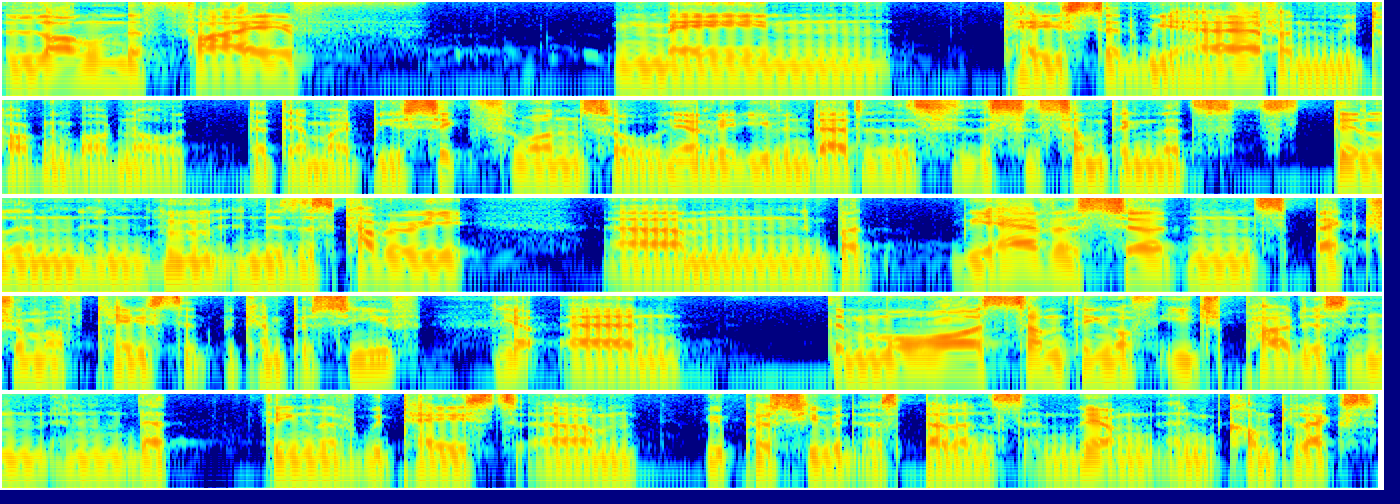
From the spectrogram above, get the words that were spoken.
along the five main tastes that we have, and we're talking about now that there might be a sixth one. So Yeah. even, that is, is something that's still in in, in the discovery. Um, but we have a certain spectrum of taste that we can perceive, Yeah. and the more something of each part is in, in that thing that we taste, um, we perceive it as balanced and Yeah. and, and complex.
